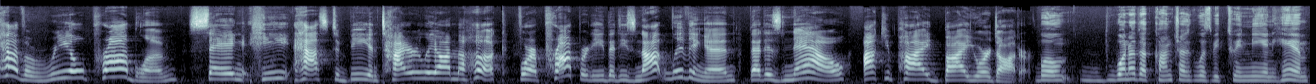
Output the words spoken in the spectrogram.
have a real problem saying he has to be entirely on the hook for a property that he's not living in that is now occupied by your daughter. Well, one of the contracts was between me and him,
